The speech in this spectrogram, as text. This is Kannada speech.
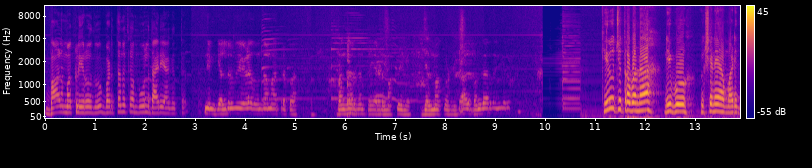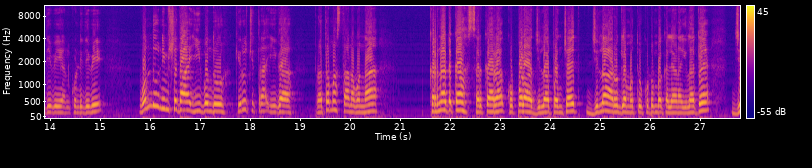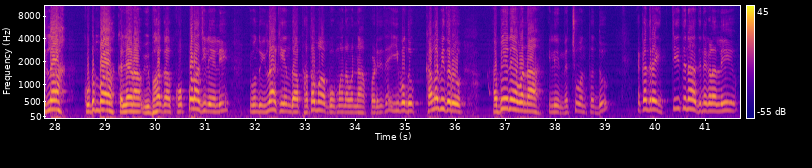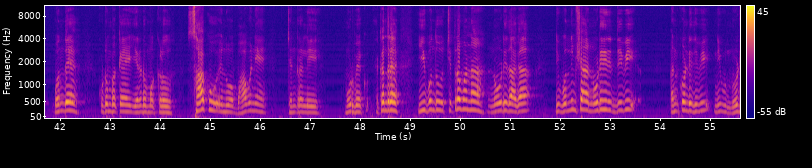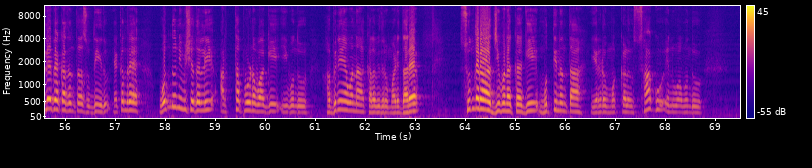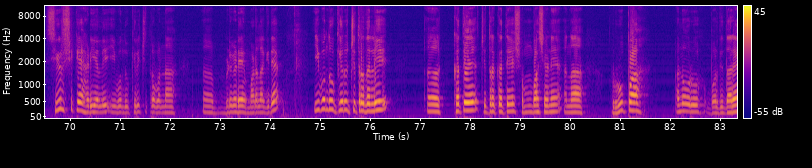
ಭಾಳ ಮಕ್ಳು ಇರೋದು ಬಡತನಕ ಮೂಲ ದಾರಿ ಆಗುತ್ತೆ. ನಿಮ್ಗೆಲ್ರಿಗೂ ಹೇಳೋದು ಒಂದ ಮಾತ್ರಪ್ಪ. ಬಂಗಾರದಂತ ಎರಡು ಮಕ್ಕಳಿಗೆ ಜನ್ಮ ಕೊಡ್ರಿ ಭಾಳ ಬಂಗಾರದಂಗೆ ಇರುತ್ತೆ. ಕಿರುಚಿತ್ರವನ್ನು ನೀವು ವೀಕ್ಷಣೆ ಮಾಡಿದ್ದೀವಿ ಅನ್ಕೊಂಡಿದ್ದೀವಿ. ಒಂದು ನಿಮಿಷದ ಈ ಒಂದು ಕಿರುಚಿತ್ರ ಈಗ ಪ್ರಥಮ ಸ್ಥಾನವನ್ನು ಕರ್ನಾಟಕ ಸರ್ಕಾರ ಕೊಪ್ಪಳ ಜಿಲ್ಲಾ ಪಂಚಾಯತ್ ಜಿಲ್ಲಾ ಆರೋಗ್ಯ ಮತ್ತು ಕುಟುಂಬ ಕಲ್ಯಾಣ ಇಲಾಖೆ ಜಿಲ್ಲಾ ಕುಟುಂಬ ಕಲ್ಯಾಣ ವಿಭಾಗ ಕೊಪ್ಪಳ ಜಿಲ್ಲೆಯಲ್ಲಿ ಒಂದು ಇಲಾಖೆಯಿಂದ ಪ್ರಥಮ ಬಹುಮಾನವನ್ನು ಪಡೆದಿದೆ. ಈ ಒಂದು ಕಲಾವಿದರು ಅಭಿನಯವನ್ನು ಇಲ್ಲಿ ಮೆಚ್ಚುವಂಥದ್ದು. ಯಾಕಂದರೆ ಇತ್ತೀಚಿನ ದಿನಗಳಲ್ಲಿ ಒಂದೇ ಕುಟುಂಬಕ್ಕೆ ಎರಡು ಮಕ್ಕಳು ಸಾಕು ಎನ್ನುವ ಭಾವನೆ ಜನರಲ್ಲಿ ಮೂಡಬೇಕು. ಯಾಕಂದರೆ ಈ ಒಂದು ಚಿತ್ರವನ್ನು ನೋಡಿದಾಗ ನೀವು ಒಂದು ನಿಮಿಷ ನೋಡಿದ್ದೀವಿ ಅಂದ್ಕೊಂಡಿದ್ದೀವಿ ನೀವು ನೋಡಲೇಬೇಕಾದಂಥ ಸುದ್ದಿ ಇದು. ಯಾಕಂದರೆ ಒಂದು ನಿಮಿಷದಲ್ಲಿ ಅರ್ಥಪೂರ್ಣವಾಗಿ ಈ ಒಂದು ಅಭಿನಯವನ್ನು ಕಲಾವಿದರು ಮಾಡಿದ್ದಾರೆ. ಸುಂದರ ಜೀವನಕ್ಕಾಗಿ ಮುತ್ತಿನಂಥ ಎರಡು ಮಕ್ಕಳು ಸಾಕು ಎನ್ನುವ ಒಂದು ಶೀರ್ಷಿಕೆ ಅಡಿಯಲ್ಲಿ ಈ ಒಂದು ಕಿರುಚಿತ್ರವನ್ನು ಬಿಡುಗಡೆ ಮಾಡಲಾಗಿದೆ. ಈ ಒಂದು ಕಿರುಚಿತ್ರದಲ್ಲಿ ಕತೆ ಚಿತ್ರಕಥೆ ಸಂಭಾಷಣೆ ಅನ್ನ ರೂಪ ಅನ್ನೋರು ಬರೆದಿದ್ದಾರೆ.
